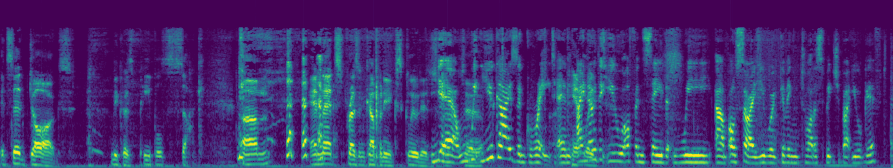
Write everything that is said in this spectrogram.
it said dogs because people suck. Um, and that's present company excluded. Yeah, we, you guys are great, and Can't I know wait. that you often say that we. Um, oh, sorry, you were giving Todd a speech about your gift,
